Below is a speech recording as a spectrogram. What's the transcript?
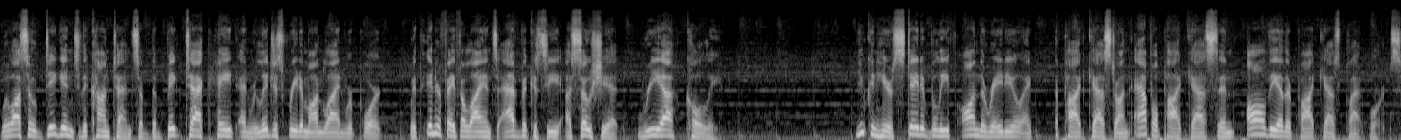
We'll also dig into the contents of the Big Tech, Hate, and Religious Freedom Online report with Interfaith Alliance Advocacy Associate Ria Coley. You can hear State of Belief on the radio and the podcast on Apple Podcasts and all the other podcast platforms.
